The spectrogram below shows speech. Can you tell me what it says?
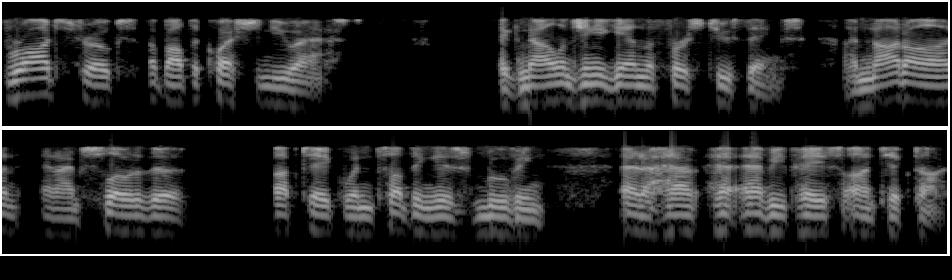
broad strokes about the question you asked, acknowledging again the first two things. I'm not on, and I'm slow to the uptake when something is moving at a heavy pace on TikTok.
